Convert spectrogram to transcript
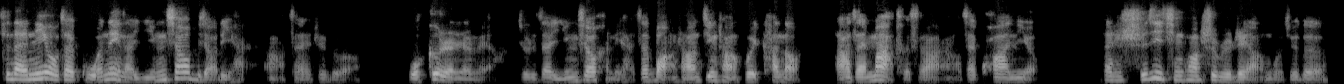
现在 Neo 在国内呢营销比较厉害啊，在这个我个人认为啊，就是在营销很厉害，在网上经常会看到大家在骂特斯拉，然后在夸 Neo，但是实际情况是不是这样？我觉得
